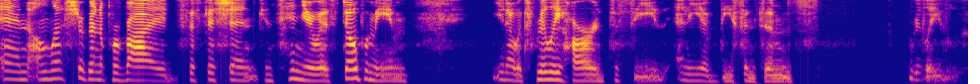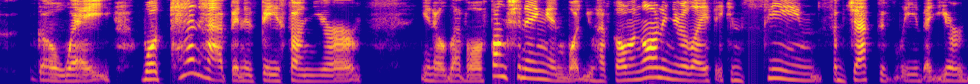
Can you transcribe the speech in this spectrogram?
And unless you're going to provide sufficient continuous dopamine, you know, it's really hard to see any of these symptoms really go away. What can happen is based on your, you know, level of functioning and what you have going on in your life, it can seem subjectively that your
